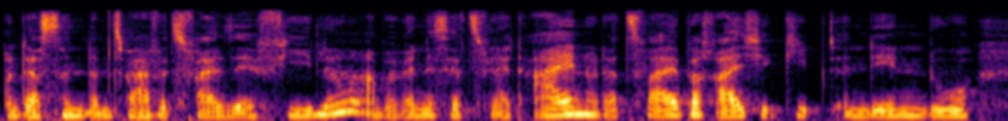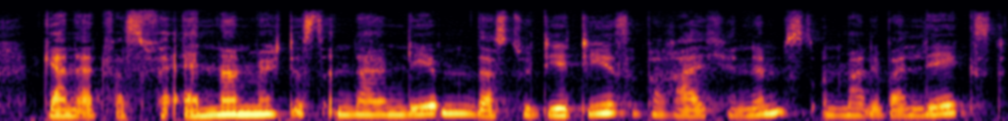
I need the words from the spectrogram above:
Und das sind im Zweifelsfall sehr viele, aber wenn es jetzt vielleicht ein oder zwei Bereiche gibt, in denen du gerne etwas verändern möchtest in deinem Leben, dass du dir diese Bereiche nimmst und mal überlegst,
